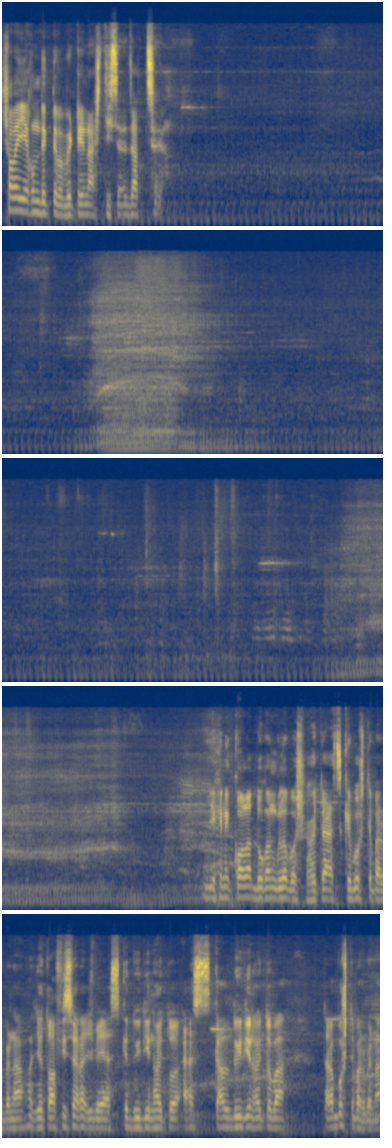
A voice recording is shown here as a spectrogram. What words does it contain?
সবাই এখন দেখতে পাবে, ট্রেন আসতেছে, যাচ্ছে। এখানে কলার দোকানগুলো বসে, হয়তো আজকে বসতে পারবে না, যেহেতু অফিসার আসবে, আজকে দুই দিন হয়তো আজকাল দুই দিন হয়তো বা তারা বসতে পারবে না,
